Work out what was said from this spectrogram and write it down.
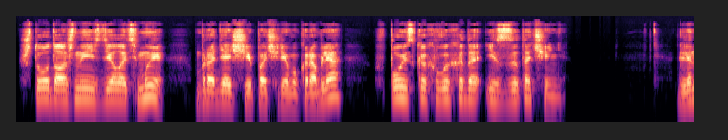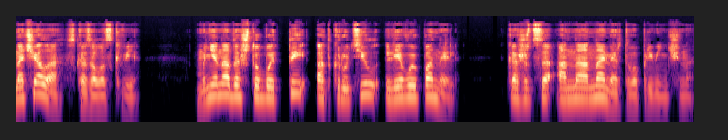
Что должны сделать мы, бродящие по чреву корабля, в поисках выхода из заточения? Для начала, сказала Скви, мне надо, чтобы ты открутил левую панель. Кажется, она намертво привинчена.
